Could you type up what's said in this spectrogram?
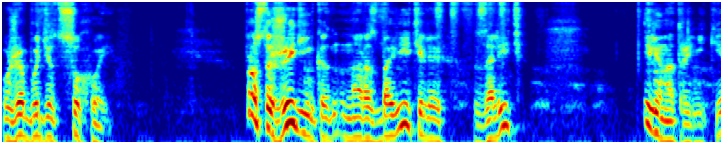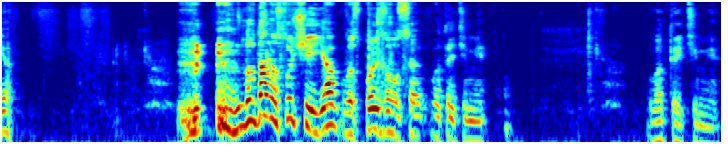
уже будет сухой. Просто жиденько на разбавителе залить или на тройнике. Но в данном случае я воспользовался вот этими вот этими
